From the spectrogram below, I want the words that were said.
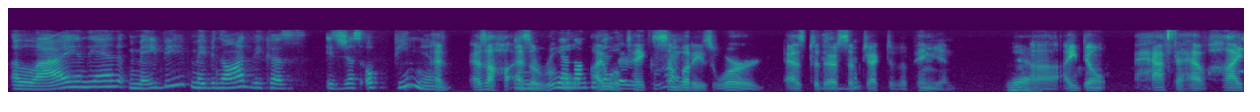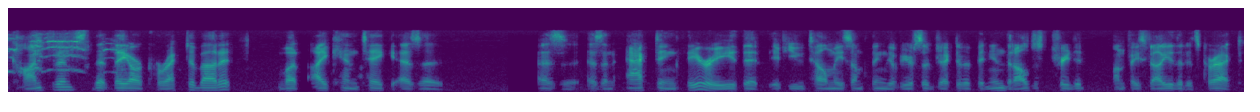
a lie in the end? Maybe, maybe not, because it's just opinion, And as a h- as and a rule, I will take verify. somebody's word as to their subjective opinion. Yeah. Uh, I don't have to have high confidence that they are correct about it, but I can take as a as a, as an acting theory that if you tell me something of your subjective opinion, that I'll just treat it on face value that it's correct.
